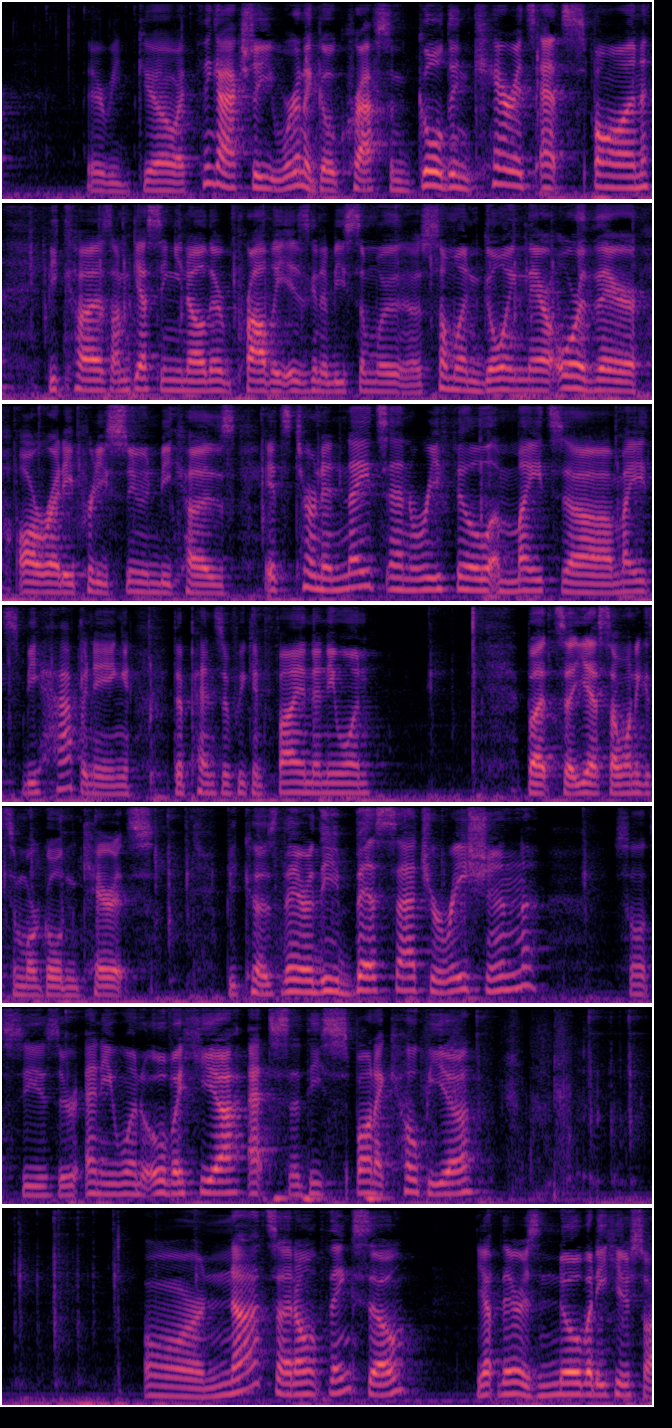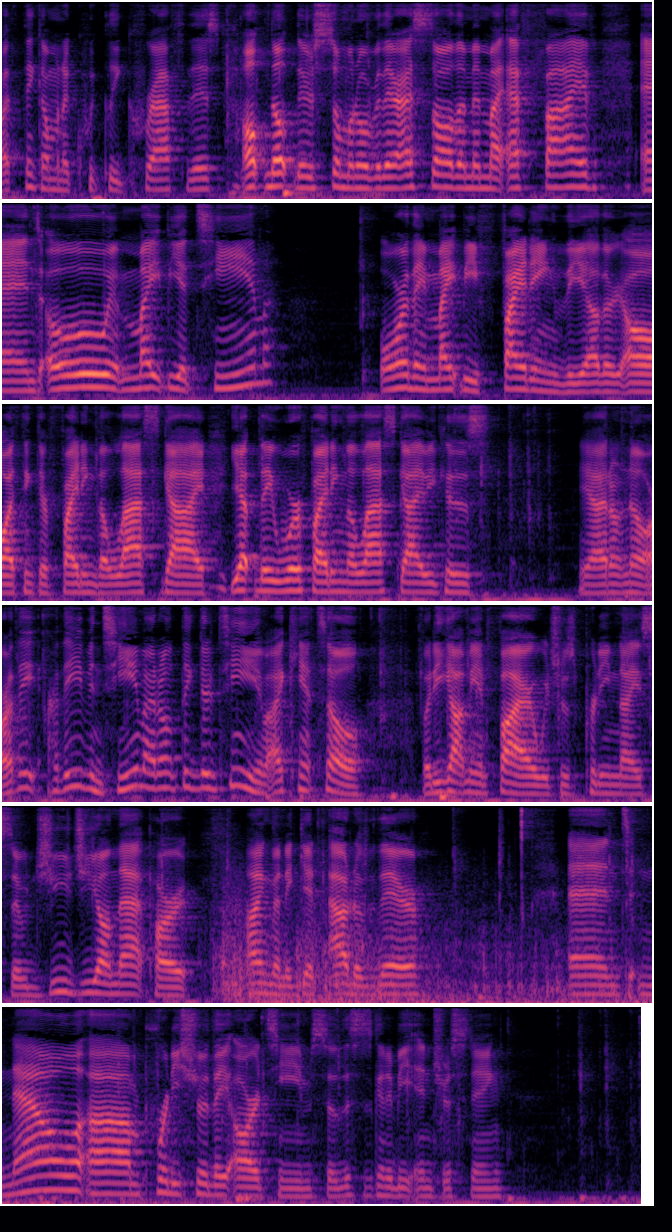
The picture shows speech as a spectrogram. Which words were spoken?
There we go. I think actually we're gonna go craft some golden carrots at spawn because I'm guessing you know there probably is gonna be someone uh, someone going there or there already pretty soon because it's turning nights and refill might uh, might be happening. Depends if we can find anyone. But uh, yes, I want to get some more golden carrots because they're the best saturation. So let's see, is there anyone over here at the Spawnacopia? Or not, I don't think so. Yep, there is nobody here, so I think I'm going to quickly craft this. Oh, nope, there's someone over there. I saw them in my F5, and oh, it might be a team. Or they might be fighting the other... Oh, I think they're fighting the last guy. Yep, they were fighting the last guy because... Yeah, I don't know. Are they are they even team? I don't think they're team. I can't tell. But he got me in fire, which was pretty nice. So GG on that part. I'm going to get out of there. And now uh, I'm pretty sure they are teams, so this is going to be interesting.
